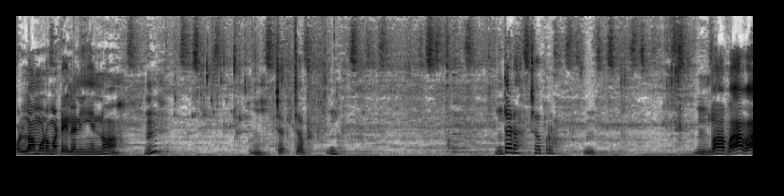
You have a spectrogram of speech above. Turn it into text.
கொல்லாம விட மாட்டேல நீ இன்னும். ம்? ம் சரி சாப்பிடு. ம். இந்தாடா சாப்பிட்றோம். ம். ம் வா வா வா.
